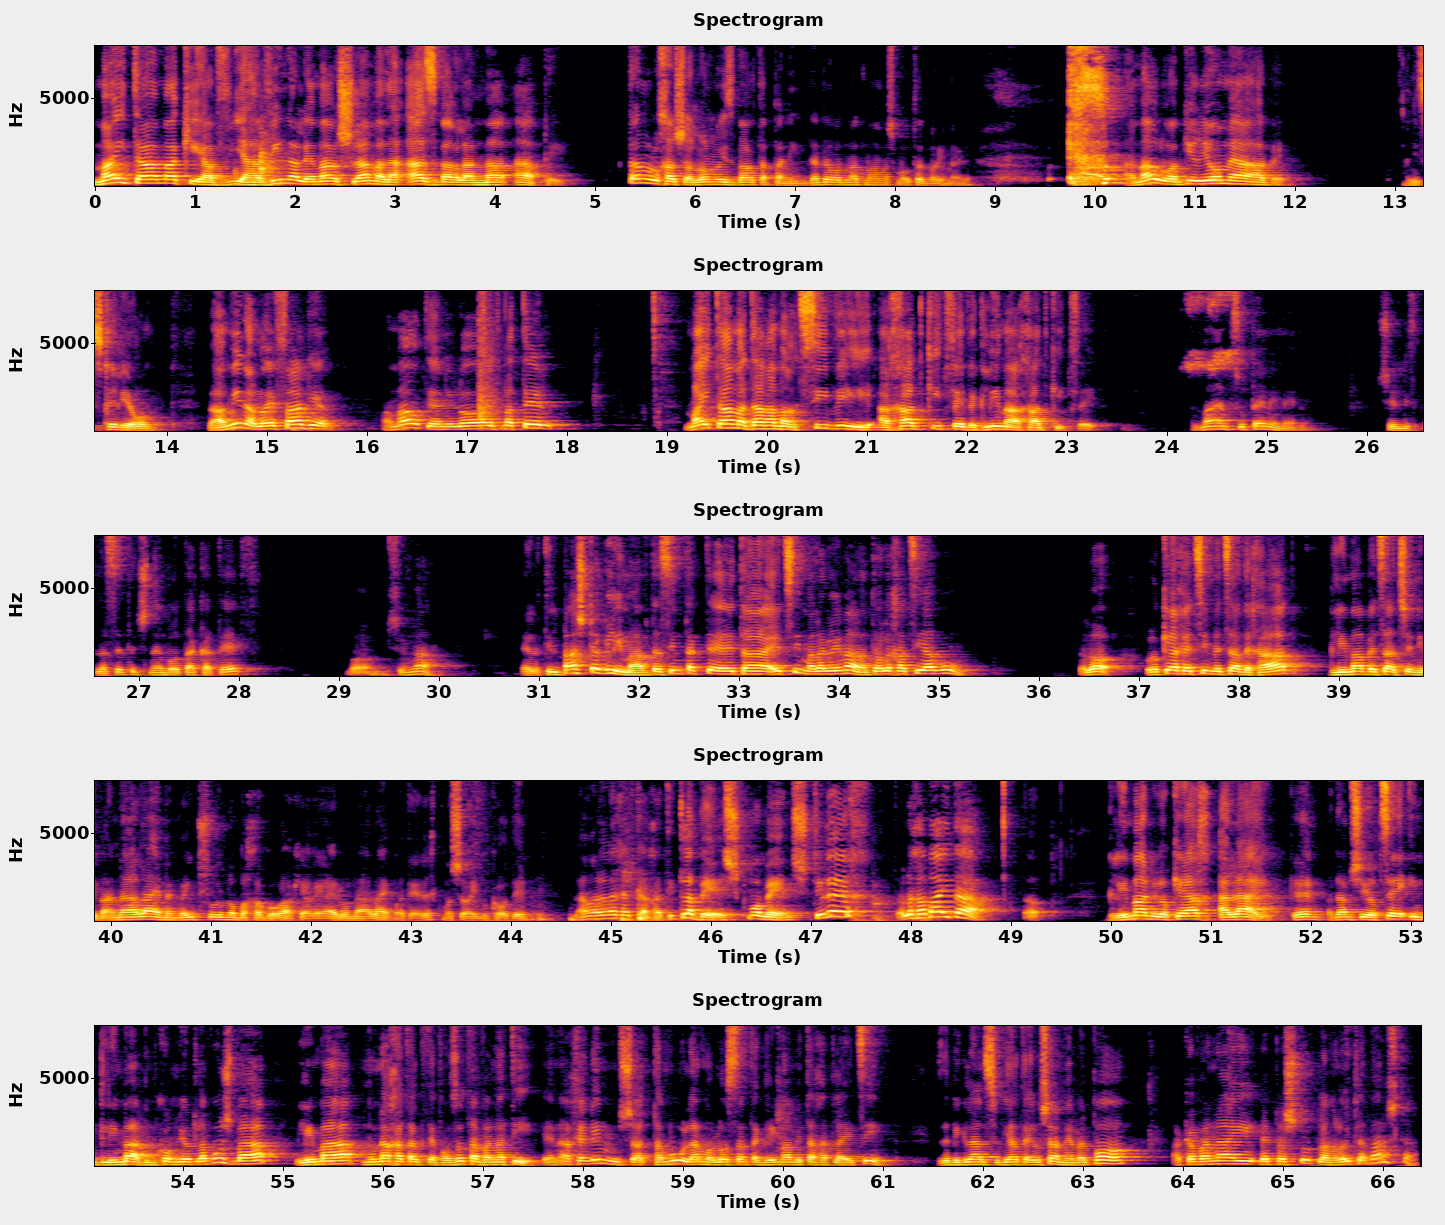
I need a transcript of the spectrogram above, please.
מהי טעמה כי יהבינה למר שלמה לאסבר לנמר אפי. נתנו לך שלום, לא הסברת פנים, נדבר עוד מעט מה משמעות הדברים האלה. אמר לו, אגיר יום מהאווה. אני שכיר יום, ואמינא לא אפגר. אמרתי, אני לא אתבטל. מה איתם הדר המרציבי אחד כתפי וגלימה אחד כתפי? מה היה מצופה ממנו? של לשאת את שניהם באותה כתף? לא, בשביל מה? אלא תלבש את הגלימה ותשים את העצים על הגלימה, אתה הולך חצי ערום. לא, הוא לוקח עצים בצד אחד, גלימה בצד שני, והנעליים הם היו קשורים לו בחגורה, כי הרי היה לו נעליים בדרך, כמו שראינו קודם. למה ללכת ככה? תתלבש כמו מענץ', תלך, אתה הולך הביתה. לא. גלימה אני לוקח עליי, כן? אדם שיוצא עם גלימה במקום להיות לבוש בה, גלימה מונחת על כתפו, זאת הבנתי. כן? האחרים תמרו למה לא שם את הגלימה מתחת לעצים. זה בגלל סוגיית הירושלמי, אבל פה הכוונה היא בפשטות, למה לא התלבשת?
